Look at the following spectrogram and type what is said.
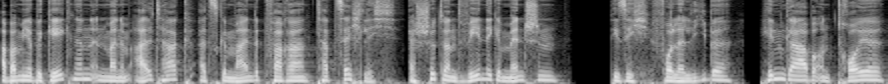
aber mir begegnen in meinem Alltag als Gemeindepfarrer tatsächlich erschütternd wenige Menschen, die sich voller Liebe, Hingabe und Treue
